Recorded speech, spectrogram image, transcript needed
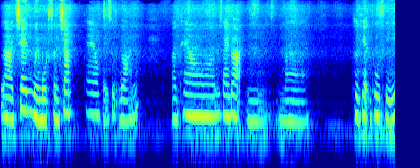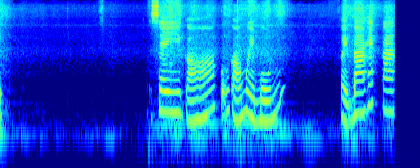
là trên 11% theo cái dự đoán à, theo giai đoạn mà thực hiện thu phí. CI có cũng có 14,3 hecta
